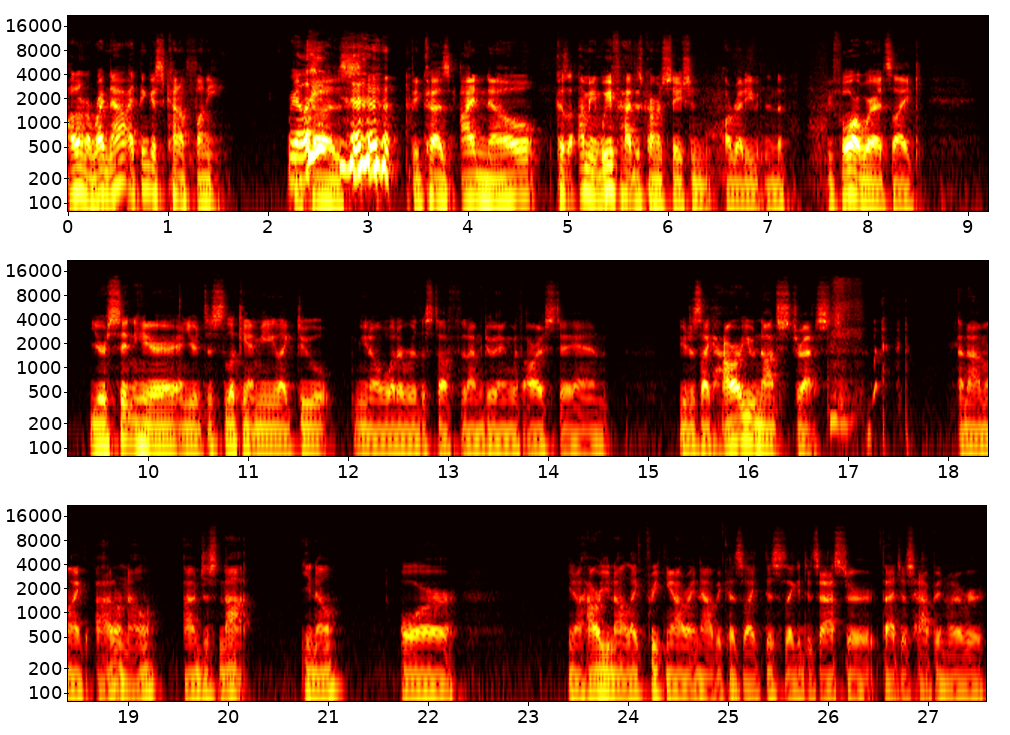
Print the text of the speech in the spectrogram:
I don't know. Right now, I think it's kind of funny. really Because because I know cuz I mean, we've had this conversation already in the before where it's like you're sitting here and you're just looking at me like do, you know, whatever the stuff that I'm doing with Arste and you're just like, "How are you not stressed?" and I'm like, "I don't know. I'm just not." You know? or you know how are you not like freaking out right now because like this is like a disaster that just happened whatever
